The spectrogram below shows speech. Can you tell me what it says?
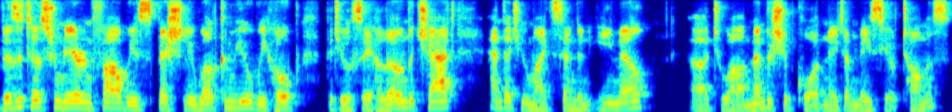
Visitors from near and far, we especially welcome you. We hope that you'll say hello in the chat and that you might send an email uh, to our membership coordinator, Maceo Thomas,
